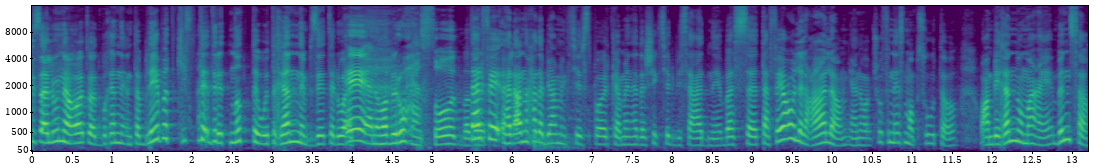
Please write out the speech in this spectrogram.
بيسألونا اوقات وقت بغني. أنت ليه كيف بتقدر تنطي وتغني بذات الوقت؟ إيه أنا ما بيروح الصوت ما بي- بتعرفي هلأ أنا حدا بيعمل كتير سبور كمان هذا الشيء كتير بيساعدني. بس تفاعل العالم يعني وقت بشوف الناس مبسوطة وعم بيغنوا معي بنسى.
